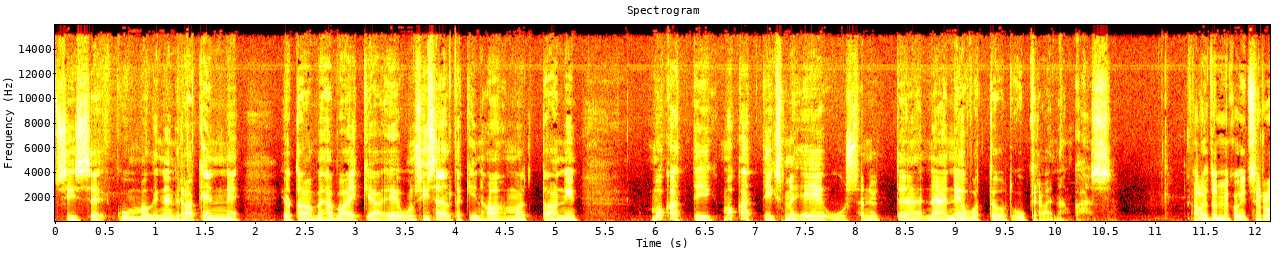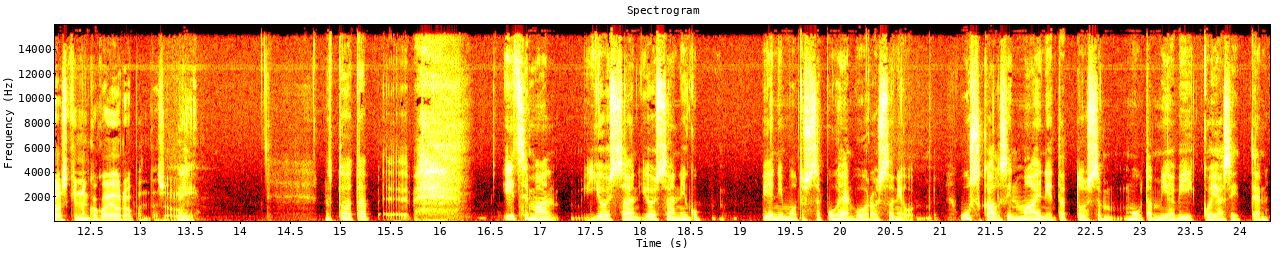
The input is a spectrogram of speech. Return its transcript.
siis se kummallinen rakenne, jota on vähän vaikea EUn sisältäkin hahmoittaa, niin – Mokattiin, mokattiinko me EU-ssa nyt nämä neuvottelut Ukrainan kanssa? Aloitammeko itse ruoskinnan koko Euroopan tasolla? Niin. No tuota, itse mä oon joissain, joissain niin kuin pienimuotoisissa puheenvuoroissa niin uskalsin mainita tuossa muutamia viikkoja sitten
